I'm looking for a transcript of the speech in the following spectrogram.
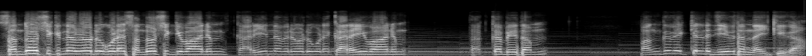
സന്തോഷിക്കുന്നവരോടുകൂടെ സന്തോഷിക്കുവാനും കരയുന്നവരോടുകൂടെ കരയുവാനും തക്കവിധം പങ്കുവെക്കലിന്റെ ജീവിതം നയിക്കുക.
